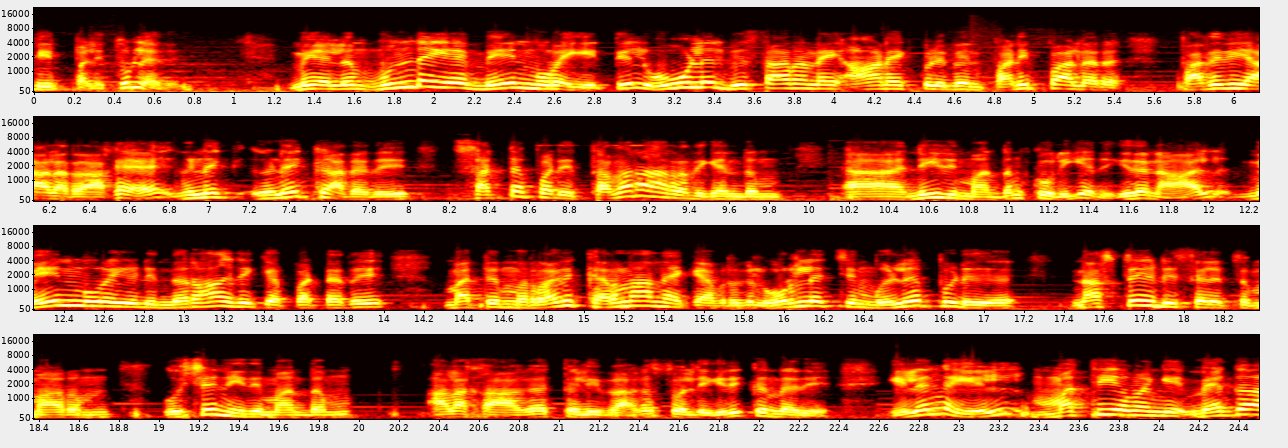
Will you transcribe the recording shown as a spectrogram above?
தீர்ப்பளித்துள்ளது. மேலும் முந்தைய மேன்முறையீட்டில் ஊழல் விசாரணை ஆணைக்குழுவின் பணிப்பாளர் பதவியாளராக இணை இணைக்காதது சட்டப்படி தவறானது என்றும் நீதிமன்றம் கூறியது. இதனால் மேன்முறையீடு நிராகரிக்கப்பட்டது மற்றும் ரவி கருணாநாயக் அவர்கள் ஒரு லட்சம் இழப்பீடு நஷ்டஈடு செலுத்துமாறும் உச்ச நீதிமன்றம் அழகாக தெளிவாக சொல்லி இருக்கின்றது. இலங்கையில் மத்திய வங்கி மெகா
